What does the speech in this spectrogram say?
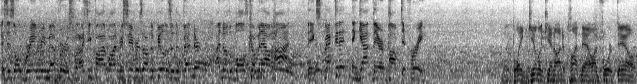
As his old brain remembers, when I see five wide receivers on the field as a defender, I know the ball's coming out hot. They expected it and got there and popped it free. Blake Gillikin on to punt now on fourth down.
